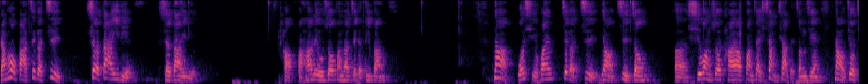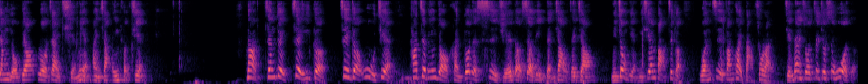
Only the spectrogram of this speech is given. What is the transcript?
然后把这个字设大一点，设大一点。好，把它例如说放到这个地方。那我喜欢这个字要字中，呃，希望说它要放在上下的中间。那我就将游标落在前面，按一下 Enter 键。那针对这一个这个物件，它这边有很多的视觉的设定，等一下我再教。你重点，你先把这个文字方块打出来。简单说，这就是 Word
